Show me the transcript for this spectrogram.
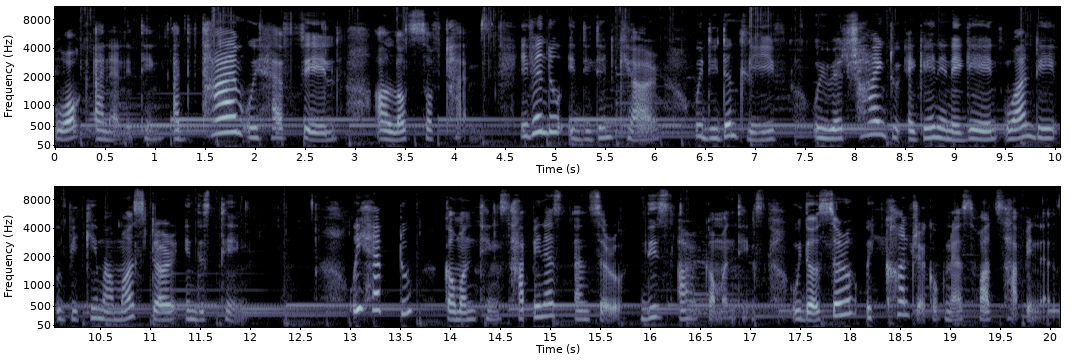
walk and anything. At the time, we have failed a lots of times. Even though it didn't care, we didn't leave, we were trying to again and again. One day, we became a master in this thing. We have two common things happiness and sorrow. These are common things. Without sorrow, we can't recognize what's happiness.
